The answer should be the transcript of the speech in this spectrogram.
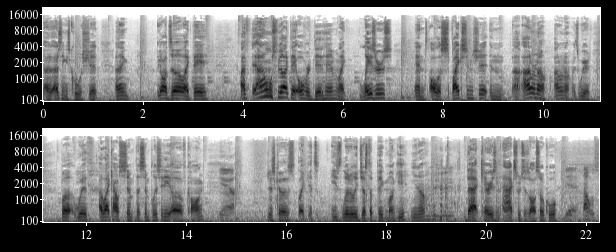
I, I just think he's cool as shit. I think Godzilla like they I I almost feel like they overdid him like lasers and all the spikes and shit and I, I don't know I don't know it's weird. But with I like how sim- the simplicity of Kong Yeah. just because like it's he's literally just a big monkey you know mm-hmm. that carries an axe which is also cool. Yeah. That was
